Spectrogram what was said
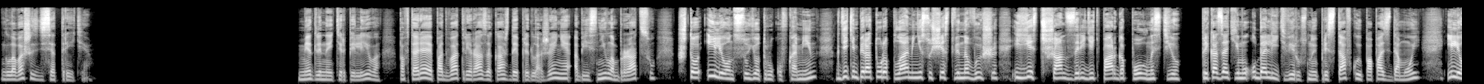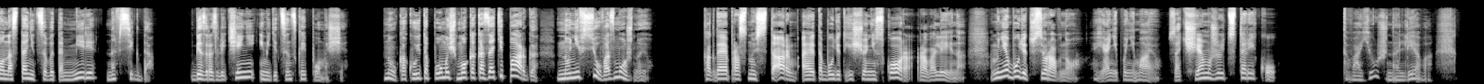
Глава 63. Медленно и терпеливо, повторяя по два-три раза каждое предложение, объяснила братцу, что или он сует руку в камин, где температура пламени существенно выше и есть шанс зарядить парга полностью, приказать ему удалить вирусную приставку и попасть домой, или он останется в этом мире навсегда, без развлечений и медицинской помощи. Ну, какую-то помощь мог оказать и Парга, но не всю возможную. Когда я проснусь старым, а это будет еще не скоро, Равалейна, мне будет все равно. Я не понимаю, зачем жить старику? Твою ж налево.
